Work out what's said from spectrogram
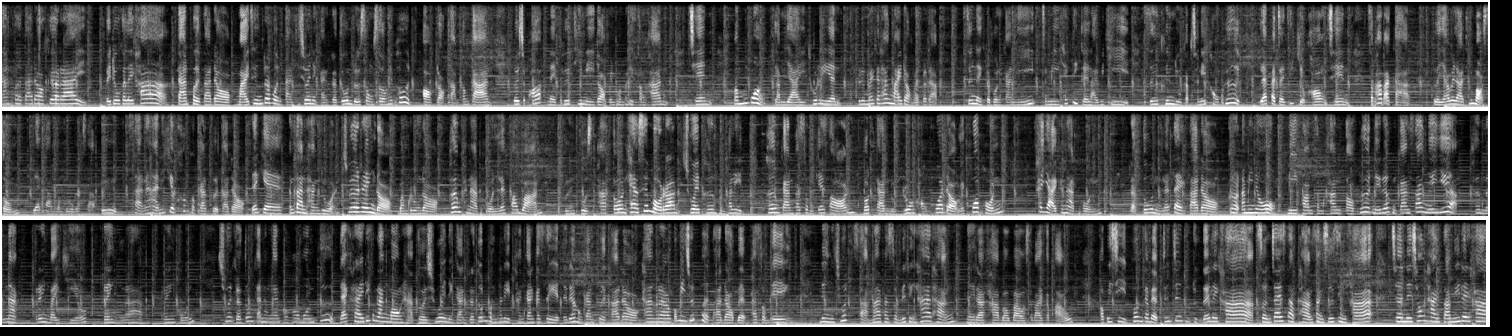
การเปิดตาดอกคืออะไร ไปดูกันเลยค่ะ การเปิดตาดอกหมายถึงกระบวนการที่ช่วยในการกระตุ้นหรือส่งเสริมให้พืชออกดอกตามต้องการ โดยเฉพาะในพืชที่มีดอกเป็นผลผลิตสำคัญ เช่น มะม่วง ลำไย ทุเรียน หรือแม้กระทั่งไม้ดอกไม้ประดับ ซึ่งในกระบวนการนี้จะมีเทคนิคหลาย ๆ วิธี ซึ่งขึ้นอยู่กับชนิดของพืช และปัจจัยที่เกี่ยวข้อง เช่น สภาพอากาศ ระยะเวลาที่เหมาะสม และการบำรุงรักษาพืช สารอาหารที่เกี่ยวข้องกับการเปิดตาดอก ได้แก่ น้ำตาลทางด่วน ช่วยเร่งดอก บำรุงดอก เพิ่มขนาดผลและความหวานฟื้นฟูสภาพต้น แคลเซียมโบรอน ช่วยเพิ่มผลผลิต เพิ่มการผสมเกสร ลดการหลุดร่วงของขั้วดอกและขั้วผล ขยายขนาดผลกระตุ้นและแตกตาดอก กรดอะมิโน มีความสำคัญต่อพืชในเรื่องของการสร้างเนื้อเยื่อ เพิ่มน้ำหนัก เร่งใบเขียว เร่งราก เร่งผล ช่วยกระตุ้นการทำงานของฮอร์โมนพืช และใครที่กำลังมองหาตัวช่วยในการกระตุ้นผลผลิตทางการเกษตร ในเรื่องของการเปิดตาดอก ทางเราก็มีชุดเปิดตาดอกแบบผสมเอง 1 ชุดสามารถผสมได้ถึง 5 ถัง ในราคาเบาๆ สบายกระเป๋า เอาไปฉีดพ่นกันแบบจึ้งๆ จุกๆ ได้เลยค่ะ สนใจสอบถามสั่งซื้อสินค้า เชิญในช่องทางตามนี้เลยค่ะ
